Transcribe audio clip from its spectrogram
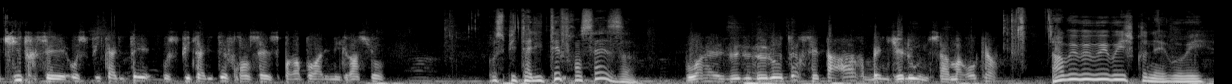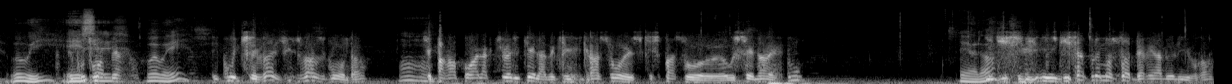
titre, c'est hospitalité, hospitalité française par rapport à l'immigration. Hospitalité française. Ouais, l'auteur, c'est Tahar Benjeloun, c'est un Marocain. Ah oui, oui, oui, oui, je connais. Oui, oui, oui, oui. Et Écoute-moi c'est, bien. oui, oui. Écoute, c'est 20, juste 20 secondes. Hein. Oh. C'est par rapport à l'actualité, là, avec l'immigration et ce qui se passe au, au Sénat et tout. Et alors Il dit, il dit simplement ça derrière le livre. hein.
